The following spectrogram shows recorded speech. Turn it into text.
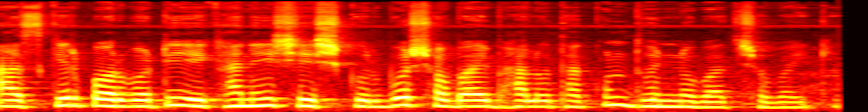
আজকের পর্বটি এখানেই শেষ করব। সবাই ভালো থাকুন। ধন্যবাদ সবাইকে।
